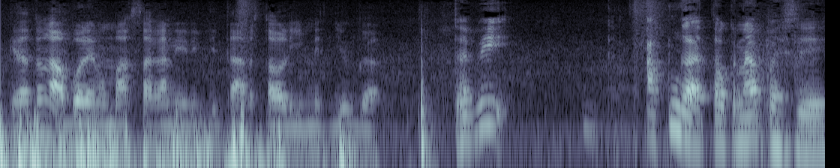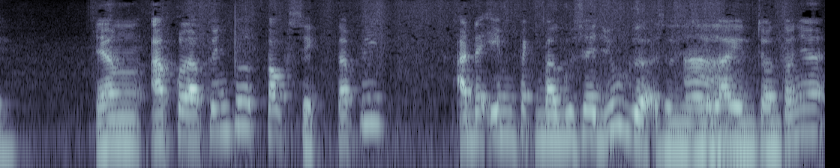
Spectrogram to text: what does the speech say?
kita tuh nggak boleh memaksakan diri kita harus tahu limit juga. Tapi aku nggak tahu kenapa sih. Yang aku lakuin tuh toxic tapi ada impact bagusnya juga sisi Ah. lain. Contohnya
